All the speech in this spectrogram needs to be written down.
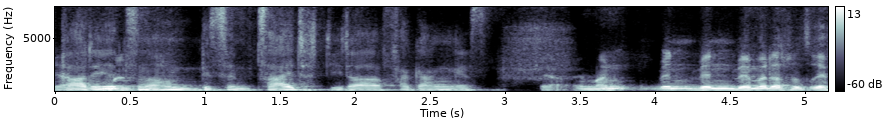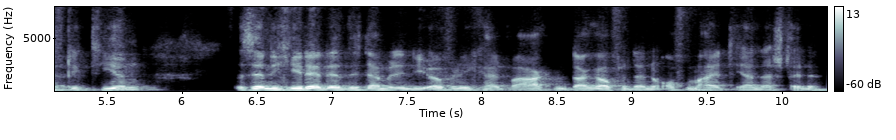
Ja, Gerade jetzt noch ein bisschen Zeit, die da vergangen ist. Ja, man, wenn, wenn, wenn wir das uns reflektieren, ist ja nicht jeder, der sich damit in die Öffentlichkeit wagt. Und danke auch für deine Offenheit hier an der Stelle.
